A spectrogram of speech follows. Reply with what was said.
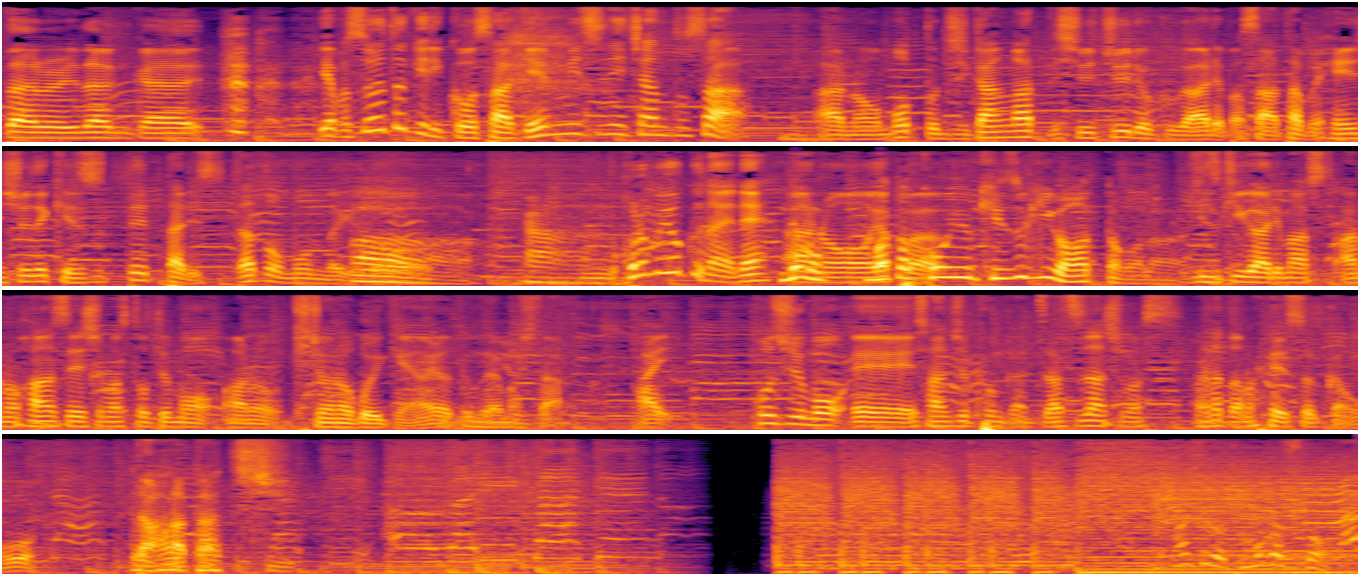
たのになんか、やっぱそういう時にこうさ、厳密にちゃんとさ、あの、もっと時間があって集中力があればさ、多分編集で削ってったりしたと思うんだけど、これも良くないね。あ。のも、またこういういう気づきがあったから。気づきがあります。あの、反省します。とても、あの、貴重なご意見ありがとうございました。はい。今週も、えー、30分間雑談します。あなたの閉塞感を、ダハタッチ。田代智和と。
